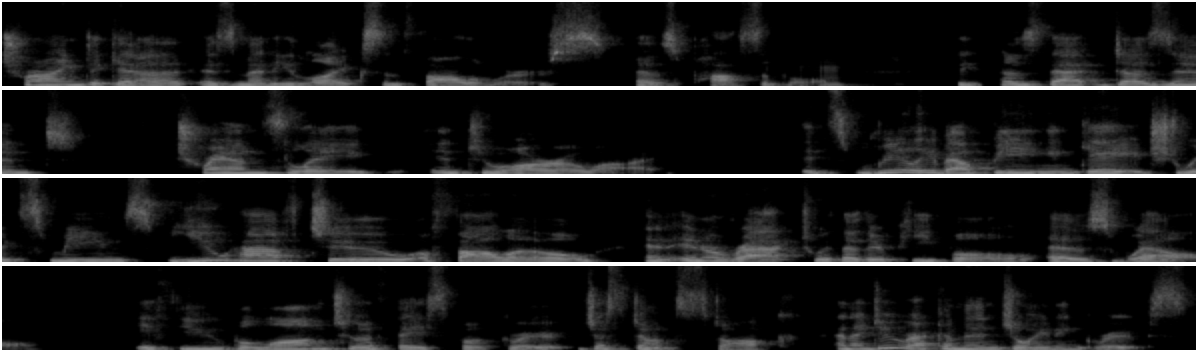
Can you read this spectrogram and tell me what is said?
trying to get as many likes and followers as possible mm-hmm. because that doesn't translate into ROI. It's really about being engaged, which means you have to follow and interact with other people as well. If you belong to a Facebook group, just don't stalk and I do recommend joining groups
